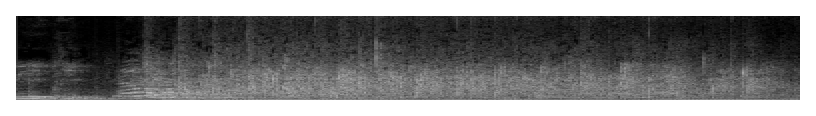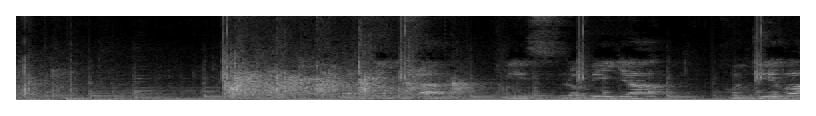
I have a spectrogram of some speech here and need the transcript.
Vi Kim. Kazakhstan, Miss Robilla Hojieva.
